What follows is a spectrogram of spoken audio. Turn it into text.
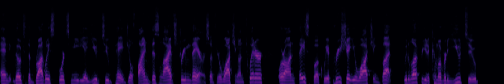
and go to the Broadway Sports Media YouTube page. You'll find this live stream there. So if you're watching on Twitter or on Facebook, we appreciate you watching, but we'd love for you to come over to YouTube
